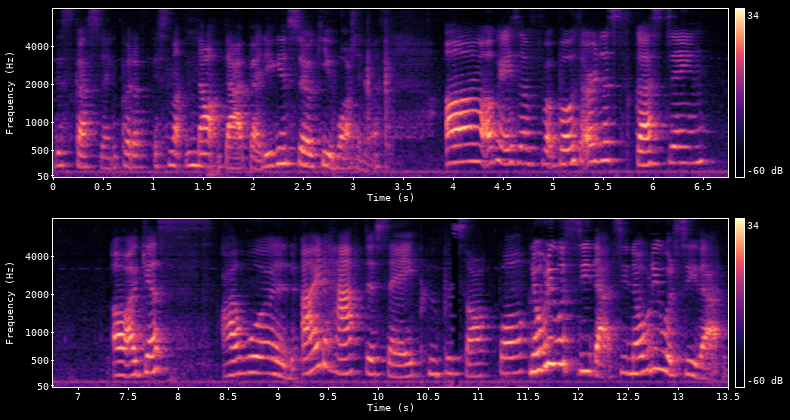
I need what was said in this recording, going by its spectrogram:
disgusting, but it's not not that bad. You can still keep watching this. Um. Okay, so both are disgusting. Oh, I guess I would. I'd have to say poop a softball. Nobody would see that. See, nobody would see that.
